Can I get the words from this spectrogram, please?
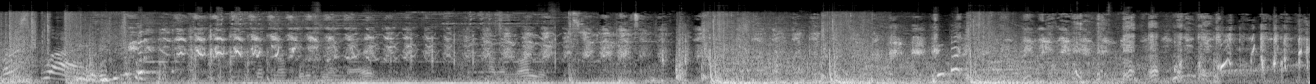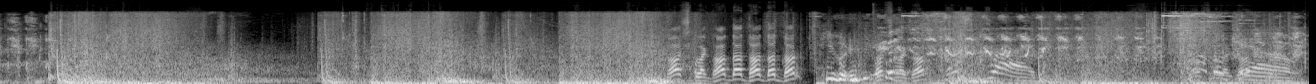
First blood. ধর শালা ধর ধর ধর ধর ধর ধর শালা ধর Blood. Double kill.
